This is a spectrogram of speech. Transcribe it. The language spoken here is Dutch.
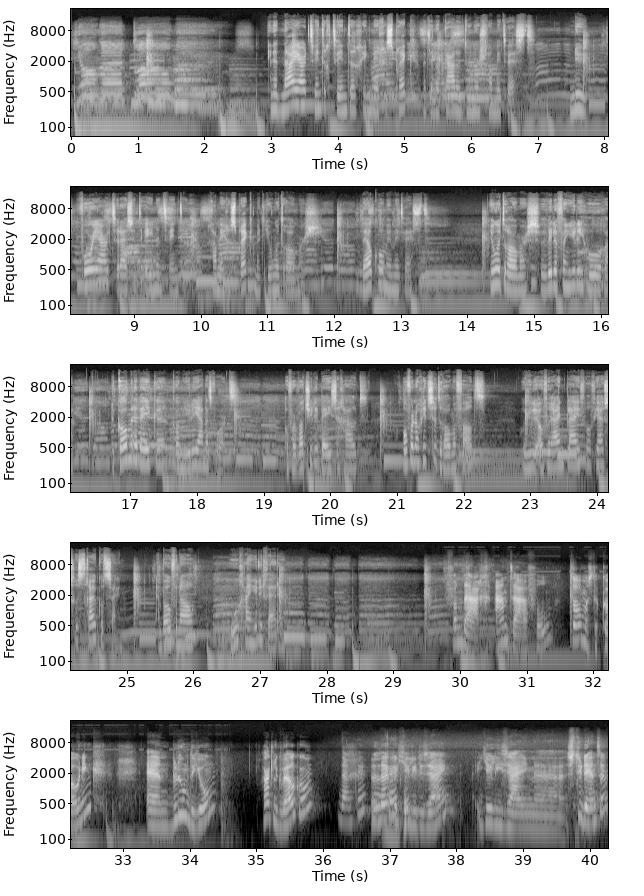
Jonge dromers. In het najaar 2020 ging we in gesprek met de lokale doeners van Midwest. Nu, voorjaar 2021, gaan we in gesprek met jonge dromers. Welkom in Midwest. Jonge dromers, we willen van jullie horen. De komende weken komen jullie aan het woord. Over wat jullie bezighoudt, of er nog iets te dromen valt, hoe jullie overeind blijven of juist gestruikeld zijn. En bovenal, hoe gaan jullie verder? Vandaag aan tafel Thomas de Koning en Bloem de Jong. Hartelijk welkom. Dank u. Leuk dat jullie er zijn. Jullie zijn eh, studenten.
